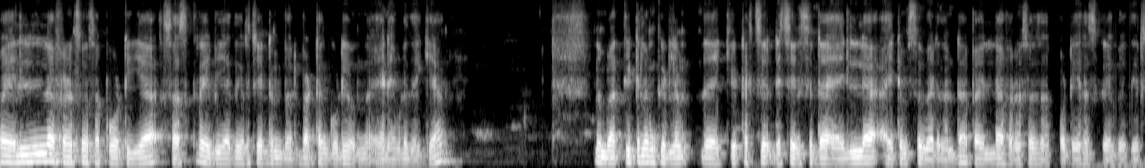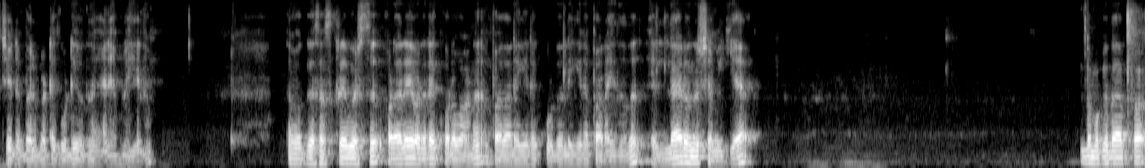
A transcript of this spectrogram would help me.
അപ്പോൾ എല്ലാ ഫ്രണ്ട്സും സപ്പോർട്ട് ചെയ്യുക സബ്സ്ക്രൈബ് ചെയ്യുക. തീർച്ചയായിട്ടും ബെൽ ബട്ടൺ കൂടി ഒന്ന് എനേബിൾ തയ്ക്കുക നമ്മൾ കിട്ടിലും കിട്ടിലും ക്യൂടെക്സ് ഡിസൈൻസിന്റെ എല്ലാ ഐറ്റംസും വരുന്നുണ്ട്. അപ്പോൾ എല്ലാ ഫ്രണ്ട്സും സപ്പോർട്ട് ചെയ്യുക സബ്സ്ക്രൈബ് ചെയ്യുക. തീർച്ചയായിട്ടും ബെൽ ബട്ടൺ കൂടി ഒന്ന് എനേബിൾ ചെയ്യണം. നമുക്ക് സബ്സ്ക്രൈബേഴ്സ് വളരെ വളരെ കുറവാണ്. അപ്പോൾ അതാണ് ഇങ്ങനെ കൂടുതൽ ഇങ്ങനെ പറയുന്നത്. എല്ലാവരും ഒന്ന് ക്ഷമിക്കുക. നമുക്കിതാ ഇപ്പോൾ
